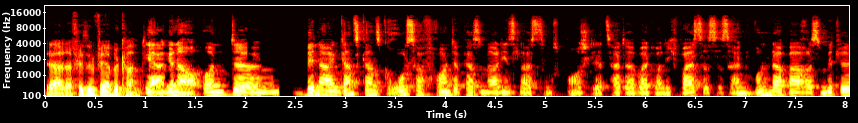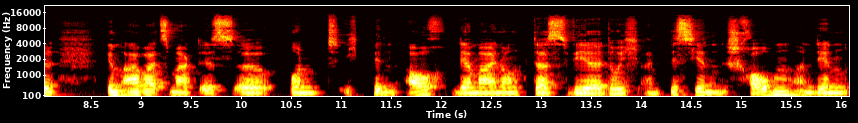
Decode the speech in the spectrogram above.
ja, dafür sind wir ja bekannt. Ja, genau. Und ähm, bin ein ganz, ganz großer Freund der Personaldienstleistungsbranche der Zeitarbeit, weil ich weiß, dass es ein wunderbares Mittel im Arbeitsmarkt ist. Äh, und ich bin auch der Meinung, dass wir durch ein bisschen Schrauben an den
